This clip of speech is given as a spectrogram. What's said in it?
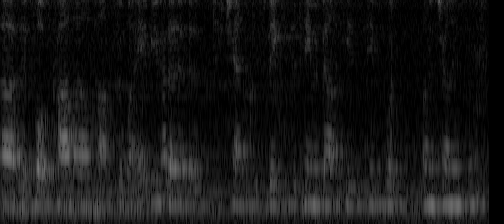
uh, that Forbes Carlile passed away. Have you had a, a chance to speak to the team about his input on Australian swimming?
